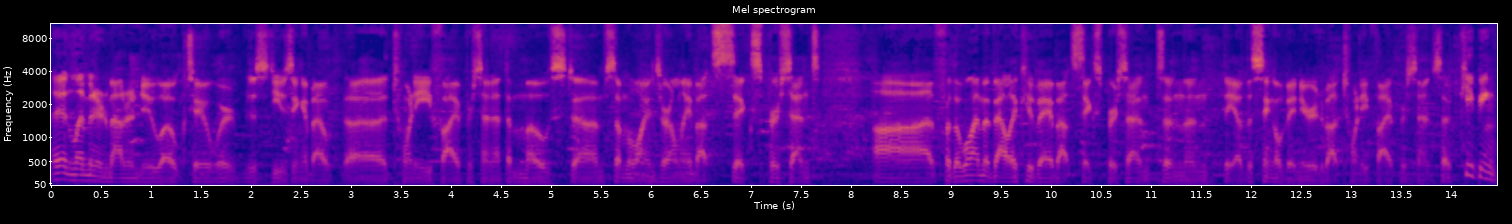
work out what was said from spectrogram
and limited amount of new oak too. We're just using about twenty five percent at the most. Um, some of the wines are only about six percent. Uh, for the Willamette Valley Cuvée, about six percent, and then the uh, the single vineyard about twenty five percent. So keeping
